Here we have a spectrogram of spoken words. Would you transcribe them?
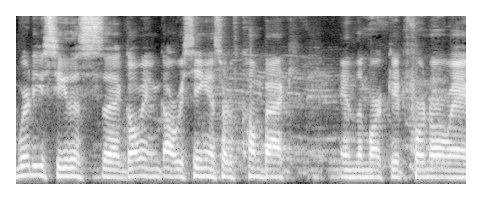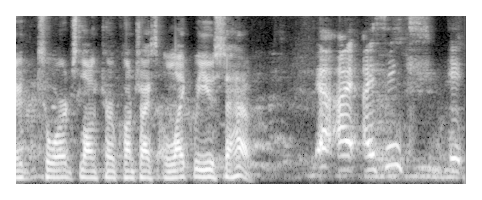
Where do you see this going? Are we seeing a sort of comeback in the market for Norway towards long-term contracts like we used to have? Yeah, I, I, think it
